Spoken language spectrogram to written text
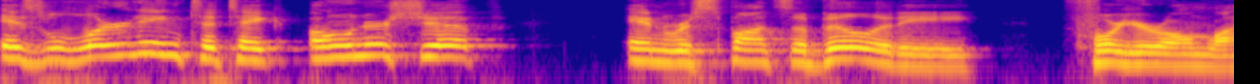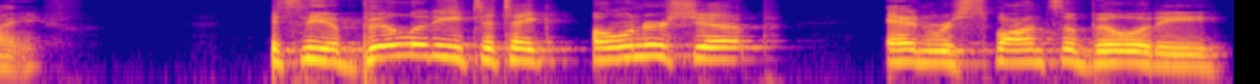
is learning to take ownership and responsibility for your own life. It's the ability to take ownership and responsibility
